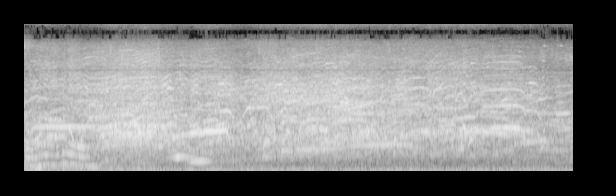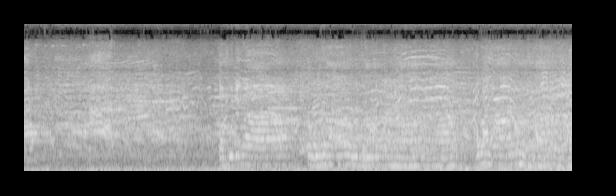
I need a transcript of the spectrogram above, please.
ส่งพลังพี่เอง ขอบคุณนะครับ ขอบคุณครับขอบคุณครับขอบคุณครับบ๊ายบายครับขอบคุณครับข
